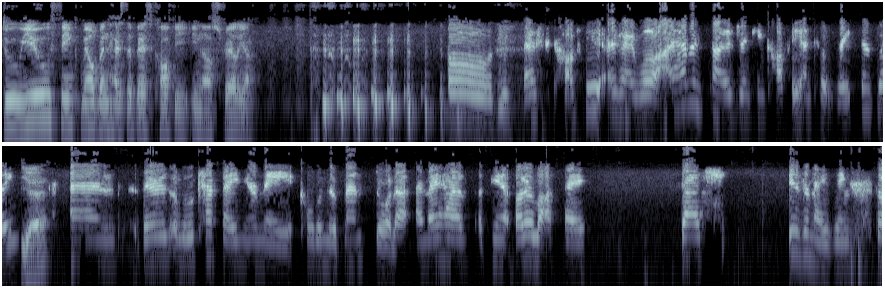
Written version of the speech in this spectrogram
do you think Melbourne has the best coffee in Australia? oh, the best coffee. Okay, well, I haven't started drinking coffee until recently, yeah. and there's a little cafe near me called the Milkman's Daughter, and they have a peanut butter latte that is amazing. So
